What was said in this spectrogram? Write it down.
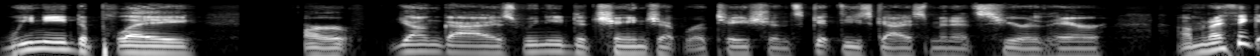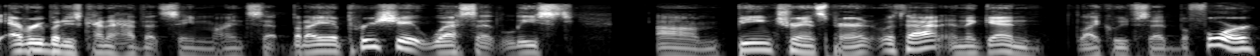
we need to play our young guys. We need to change up rotations, get these guys minutes here or there. Um, and I think everybody's kind of had that same mindset. But I appreciate Wes at least um, being transparent with that. And again, like we've said before,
